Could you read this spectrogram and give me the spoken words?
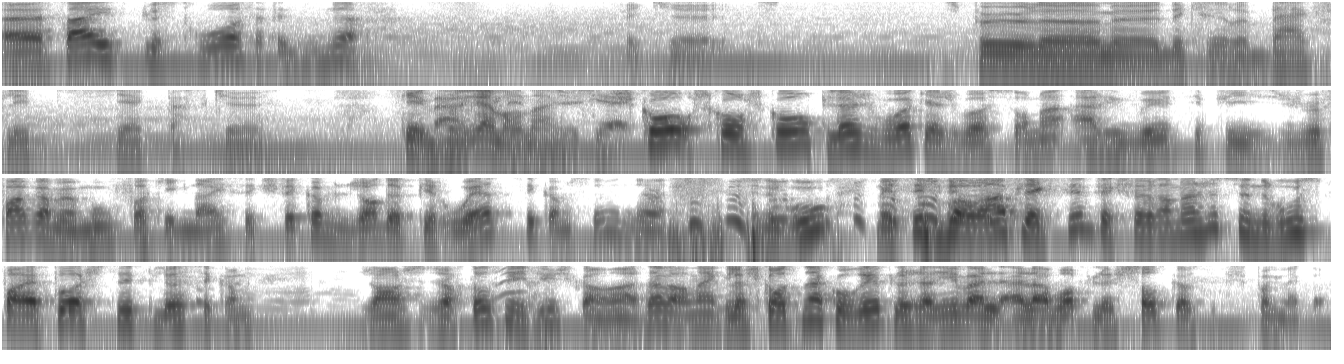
Euh, 16 plus 3, ça fait 19. Fait que tu, tu peux là, me décrire le backflip du siècle parce que c'est vraiment nice. Je cours, je cours, je cours, puis là, je vois que je vais sûrement arriver, tu sais, puis je veux faire comme un move fucking nice. Fait que je fais comme une genre de pirouette, tu sais, comme ça, une, une roue. Mais tu sais, je suis pas vraiment flexible, fait que je fais vraiment juste une roue super poche, tu sais, puis là, c'est comme. Genre, je, je retourne sur mes pieds, je suis comme, attends, tabarnak. Là, je continue à courir, puis là, j'arrive à, à l'avoir, puis là, je saute comme ça, puis je pogne la corde.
